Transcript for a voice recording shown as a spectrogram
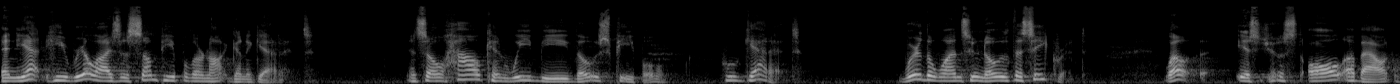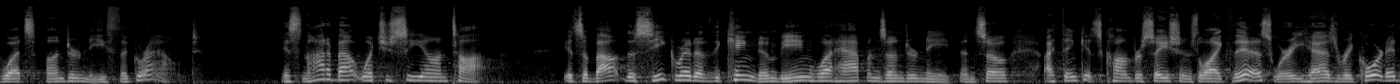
And yet, he realizes some people are not going to get it. And so, how can we be those people who get it. We're the ones who know the secret. Well, it's just all about what's underneath the ground. It's not about what you see on top. It's about the secret of the kingdom being what happens underneath. And so I think it's conversations like this where he has recorded,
